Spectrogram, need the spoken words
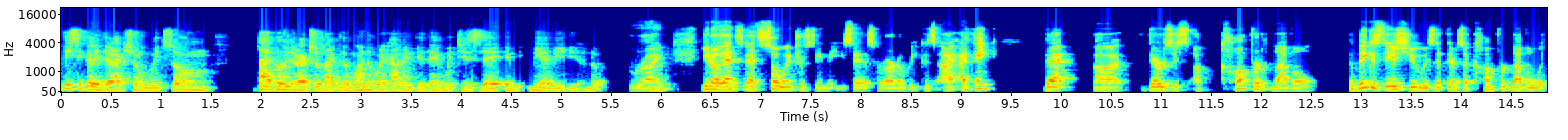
physical interaction with some type of interaction like the one that we're having today, which is uh, via video, no? Right. You know, that's that's so interesting that you say this, Gerardo, because I, I think that uh, there's just a comfort level. The biggest issue is that there's a comfort level with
